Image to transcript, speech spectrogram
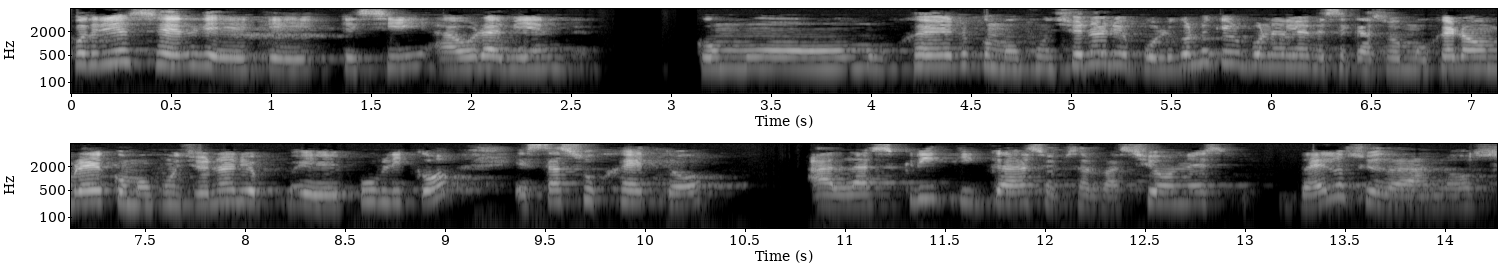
Podría ser que, que, sí. Ahora bien, como mujer, como funcionario público, no quiero ponerle en este caso mujer o hombre, como funcionario eh, público, está sujeto a las críticas y observaciones de los ciudadanos,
